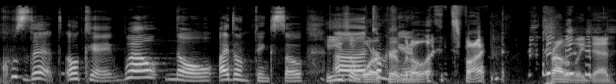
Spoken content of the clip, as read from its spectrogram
Who's that? Okay. Well, no, I don't think so. He's Uh, a war come here. criminal. It's fine. Probably dead.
